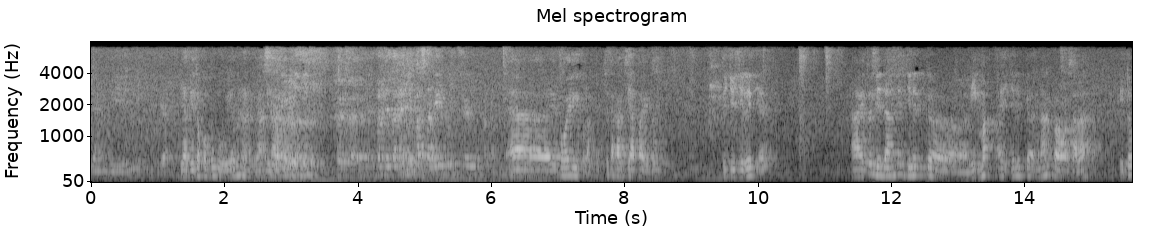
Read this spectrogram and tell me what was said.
yang di ya. yang di toko buku ya benar yang di toko itu. Percetakannya di pasar itu eh pokoknya gitulah cetakan siapa itu 7 jilid ya Nah itu di dalamnya jilid ke 5 eh jilid ke 6 kalau nggak salah itu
